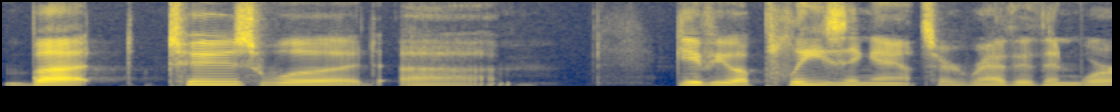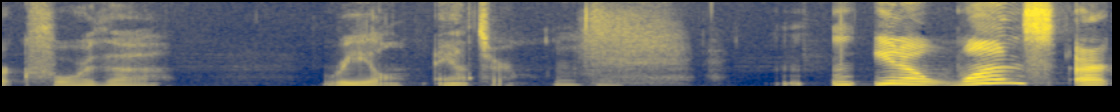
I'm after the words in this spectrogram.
but twos would um, give you a pleasing answer rather than work for the real answer. Mm-hmm. You know, ones are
